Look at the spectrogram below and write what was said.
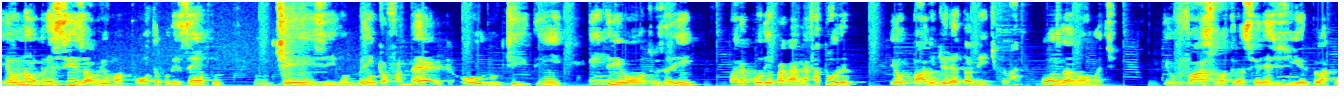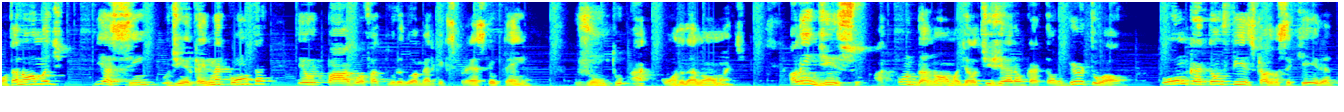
Eu não preciso abrir uma conta, por exemplo, no Chase, no Bank of America ou no TT, entre outros aí, para poder pagar minha fatura. Eu pago diretamente pela conta da Nomad eu faço uma transferência de dinheiro pela conta Nomad e assim o dinheiro caindo na conta, eu pago a fatura do American Express que eu tenho junto à conta da Nomad. Além disso, a conta da Nomad ela te gera um cartão virtual ou um cartão físico, caso você queira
